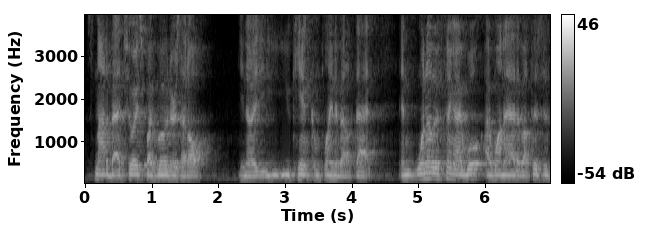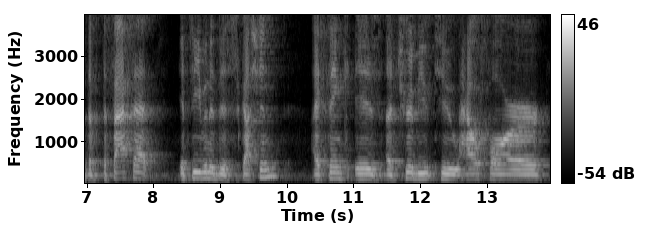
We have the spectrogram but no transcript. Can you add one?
it's not a bad choice by voters at all. You know, you, you can't complain about that. And one other thing I will I want to add about this is the the fact that it's even a discussion. I think is a tribute to how far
